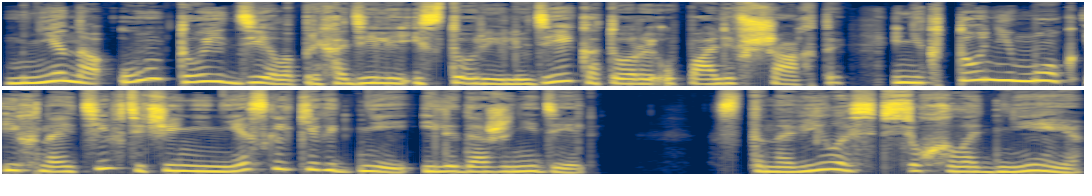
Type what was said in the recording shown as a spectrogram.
Мне на ум то и дело приходили истории людей, которые упали в шахты, и никто не мог их найти в течение нескольких дней или даже недель. Становилось все холоднее,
